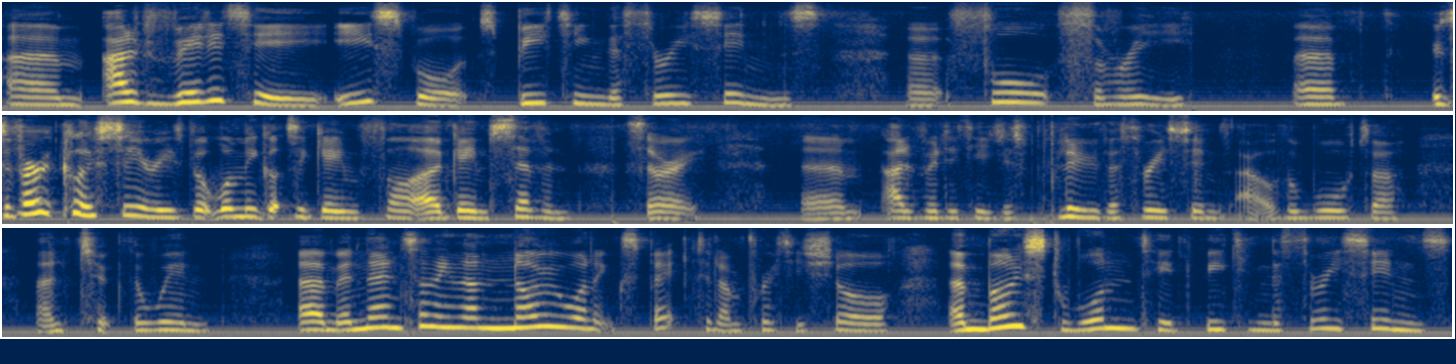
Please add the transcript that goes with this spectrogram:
um, Avidity Esports beating the Three Sins uh, 4 3. Um, it was a very close series, but when we got to game five, uh, game seven, sorry, um, Avidity just blew the three sins out of the water and took the win. Um, and then something that no one expected, I'm pretty sure, a most wanted beating the three sins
